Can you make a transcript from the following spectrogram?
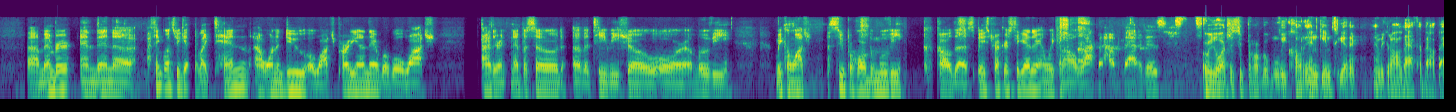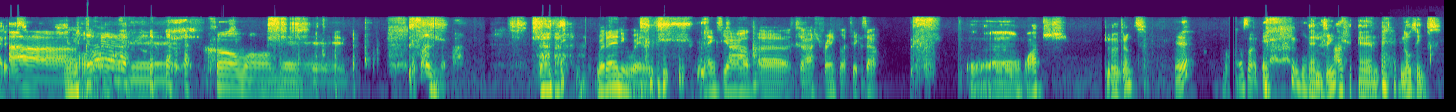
uh, member. And then uh, I think once we get like 10, I want to do a watch party on there where we'll watch either an episode of a TV show or a movie. We can watch a super horrible movie called uh, Space Truckers together, and we can all laugh at how bad it is. Or we can watch a super horrible movie called Endgame together, and we could all laugh about how bad it is. ah, Oh. man, come on, man. Fun. but anyway, thanks, y'all. Uh, Josh, Frank, you want to take us out? Uh, watch Game of Thrones. Yeah. I was like, and drink and know things.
